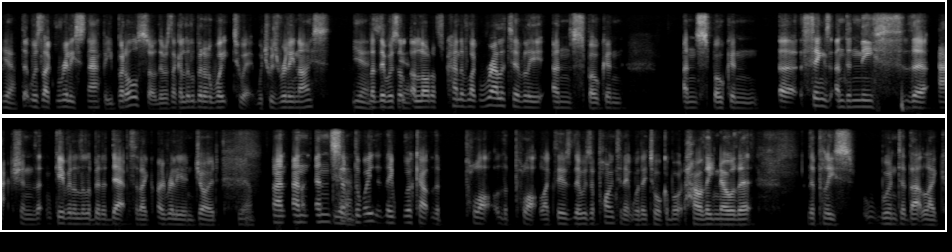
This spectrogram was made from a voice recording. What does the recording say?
Yeah. That was like really snappy, but also there was like a little bit of weight to it, which was really nice. Yeah. But there was a, yeah. a, lot of kind of like relatively unspoken, unspoken uh, things underneath the action that gave it a little bit of depth that I, I really enjoyed. Yeah. And and and so yeah. the way that they work out the plot, the plot, like there's there was a point in it where they talk about how they know that the police weren't at that like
